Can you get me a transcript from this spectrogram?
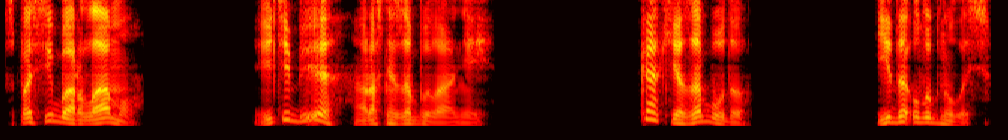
спасибо Орламу. И тебе, раз не забыла о ней. — Как я забуду? Ида улыбнулась.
